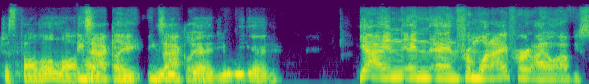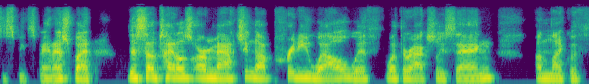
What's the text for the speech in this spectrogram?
Just follow along. Exactly exactly you'll good. You'll be good. Yeah and and and from what i've heard i don't obviously speak spanish but the subtitles are matching up pretty well with what they're actually saying unlike with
